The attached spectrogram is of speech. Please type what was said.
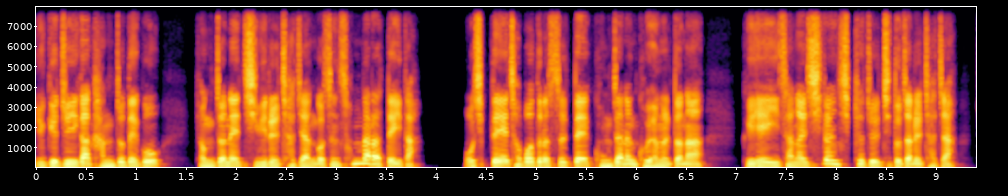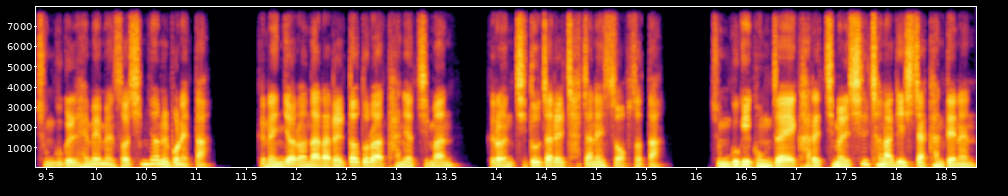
유교주의가 강조되고 경전의 지위를 차지한 것은 송나라 때이다. 50대에 접어들었을 때 공자는 고향을 떠나 그의 이상을 실현시켜줄 지도자를 찾아 중국을 헤매면서 10년을 보냈다. 그는 여러 나라를 떠돌아 다녔지만 그런 지도자를 찾아낼 수 없었다. 중국이 공자의 가르침을 실천하기 시작한 때는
